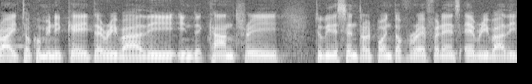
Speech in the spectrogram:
try to communicate everybody in the country to be the central point of reference. Everybody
